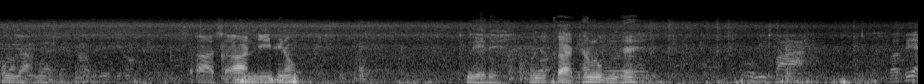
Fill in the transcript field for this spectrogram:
ถุงยางเลยสะอาดสะอาดดีพี่น้องเดี๋ยวดิบรรยากาศทั้งลุ่มเลยโอ้มีปลาปลาเตี้ย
